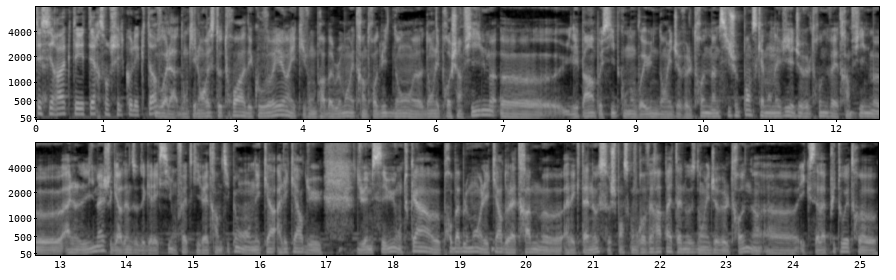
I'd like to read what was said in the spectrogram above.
Tesseract et Ether sont chez le Collector. Voilà, donc il en reste trois à découvrir et qui vont probablement être introduites dans dans les prochains films. Il n'est pas impossible qu'on en voit une dans Age of Ultron, même si je pense qu'à mon avis, Age of Ultron va être un film à l'image de Guardians of the Galaxy en fait, qui va être un petit peu en écart à l'écart du, du MCU, en tout cas euh, probablement à l'écart de la trame euh, avec Thanos. Je pense qu'on ne reverra pas Thanos dans Age of Ultron euh, et que ça va plutôt être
